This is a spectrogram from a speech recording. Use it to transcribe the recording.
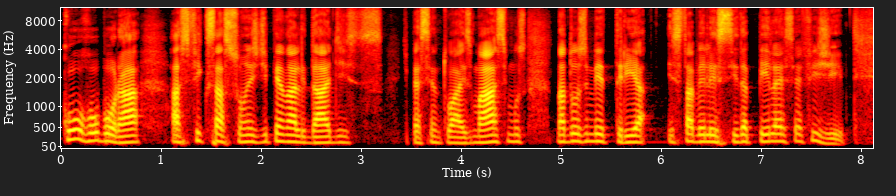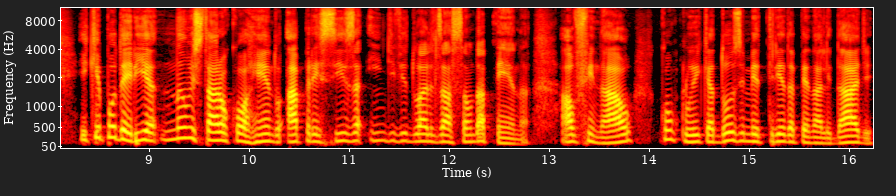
corroborar as fixações de penalidades percentuais máximos na dosimetria estabelecida pela SFG e que poderia não estar ocorrendo a precisa individualização da pena. Ao final, conclui que a dosimetria da penalidade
